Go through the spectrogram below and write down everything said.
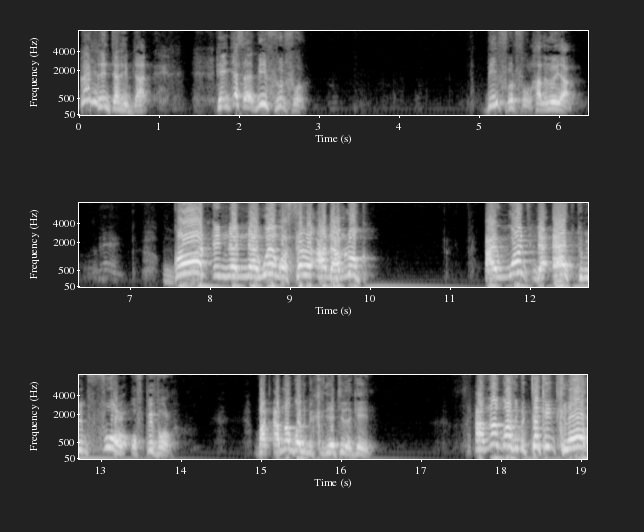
God didn't tell him that. He just said, Be fruitful. Be fruitful. Hallelujah. God, in a way, was telling Adam, Look, I want the earth to be full of people, but I'm not going to be created again. I'm not going to be taking clay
